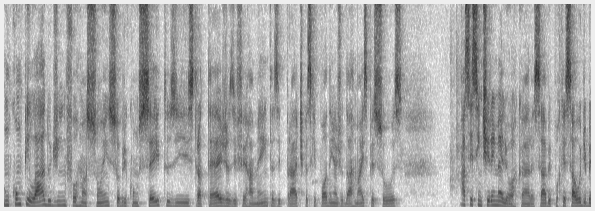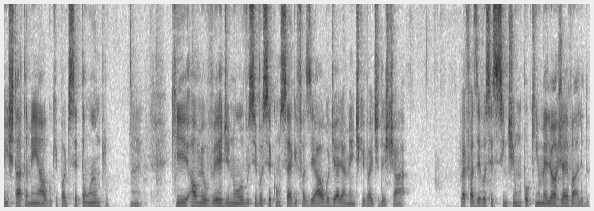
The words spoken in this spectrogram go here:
um compilado de informações sobre conceitos e estratégias e ferramentas e práticas que podem ajudar mais pessoas a se sentirem melhor, cara, sabe? Porque saúde e bem-estar também é algo que pode ser tão amplo, né? Que, ao meu ver, de novo, se você consegue fazer algo diariamente que vai te deixar. vai fazer você se sentir um pouquinho melhor, já é válido.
